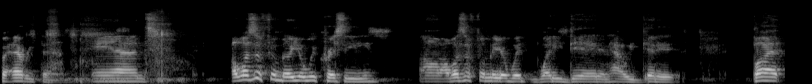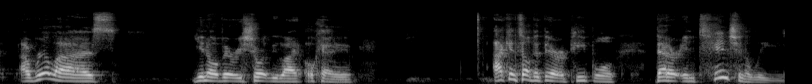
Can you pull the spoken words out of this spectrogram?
for everything. And I wasn't familiar with Chrissy. Um, I wasn't familiar with what he did and how he did it. But I realized, you know, very shortly, like, okay, I can tell that there are people that are intentionally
